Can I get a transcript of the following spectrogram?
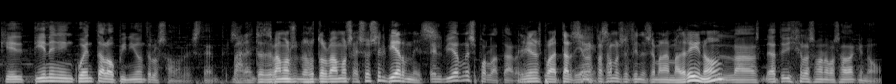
que tienen en cuenta la opinión de los adolescentes. Vale, entonces vamos, nosotros vamos, eso es el viernes. El viernes por la tarde. El viernes por la tarde. Ya nos pasamos el fin de semana en Madrid, ¿no? Ya te dije la semana pasada que no.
